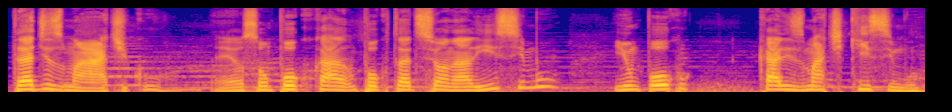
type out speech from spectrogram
tradismático. né? Eu sou um pouco, um pouco tradicionalíssimo e um pouco carismatiquíssimo.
